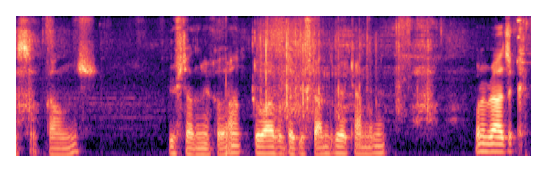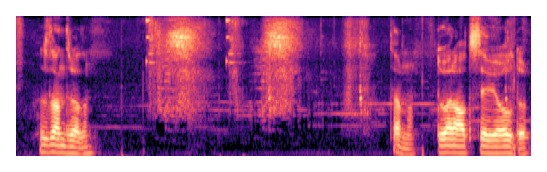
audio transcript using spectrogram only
9 saniyesi kalmış. Güçlendirmek olarak. Duvar burada güçlendiriyor kendini. Bunu birazcık hızlandıralım. Tamam. Duvar 6 seviye oldu.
